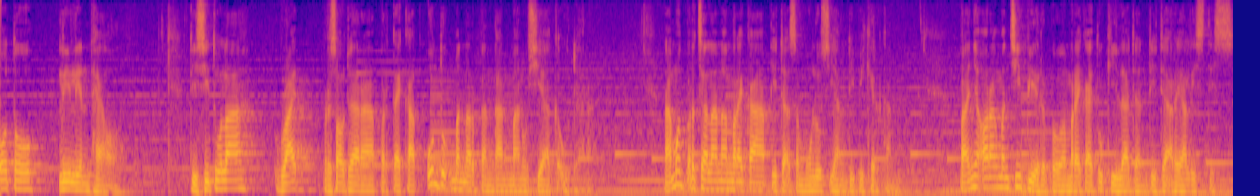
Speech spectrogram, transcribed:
Otto Lilienthal. Di situlah Wright bersaudara bertekad untuk menerbangkan manusia ke udara. Namun perjalanan mereka tidak semulus yang dipikirkan. Banyak orang mencibir bahwa mereka itu gila dan tidak realistis.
